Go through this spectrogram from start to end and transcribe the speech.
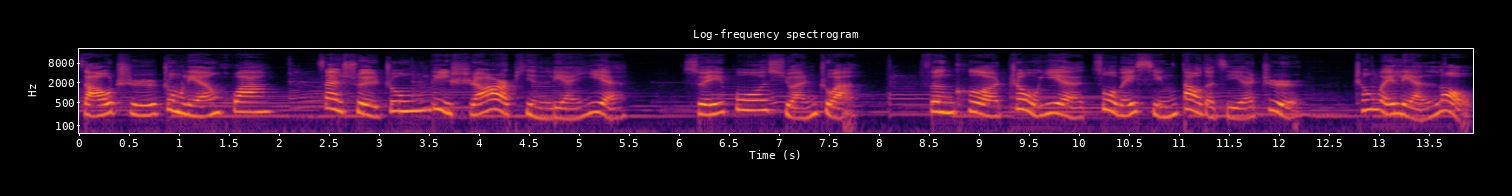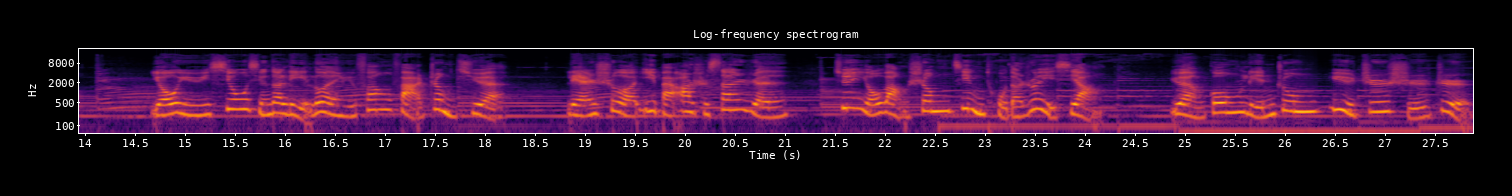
凿池种莲花，在水中立十二品莲叶，随波旋转，分刻昼夜作为行道的节制，称为莲漏。由于修行的理论与方法正确，莲社一百二十三人均有往生净土的瑞相。远公临终预知时至，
